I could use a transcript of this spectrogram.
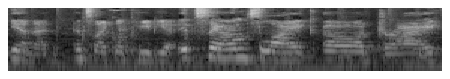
in an encyclopedia. It sounds like oh, dry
